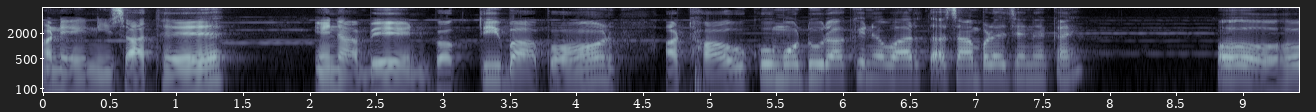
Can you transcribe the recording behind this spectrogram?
અને એની સાથે એના બેન ભક્તિબા પણ આ ઠાવકું મોઢું રાખીને વાર્તા સાંભળે છે ને કાંઈ? ઓહો,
